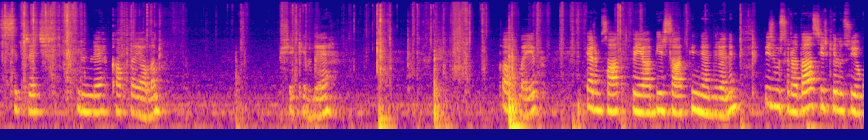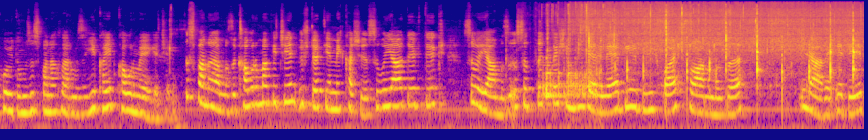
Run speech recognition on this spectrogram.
streç filmle kaplayalım. Bu şekilde kaplayıp yarım saat veya bir saat dinlendirelim. Biz bu sırada sirkeli suya koyduğumuz ıspanaklarımızı yıkayıp kavurmaya geçelim. Ispanağımızı kavurmak için 3-4 yemek kaşığı sıvı yağ döktük. Sıvı yağımızı ısıttık ve şimdi üzerine bir büyük baş soğanımızı ilave edip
